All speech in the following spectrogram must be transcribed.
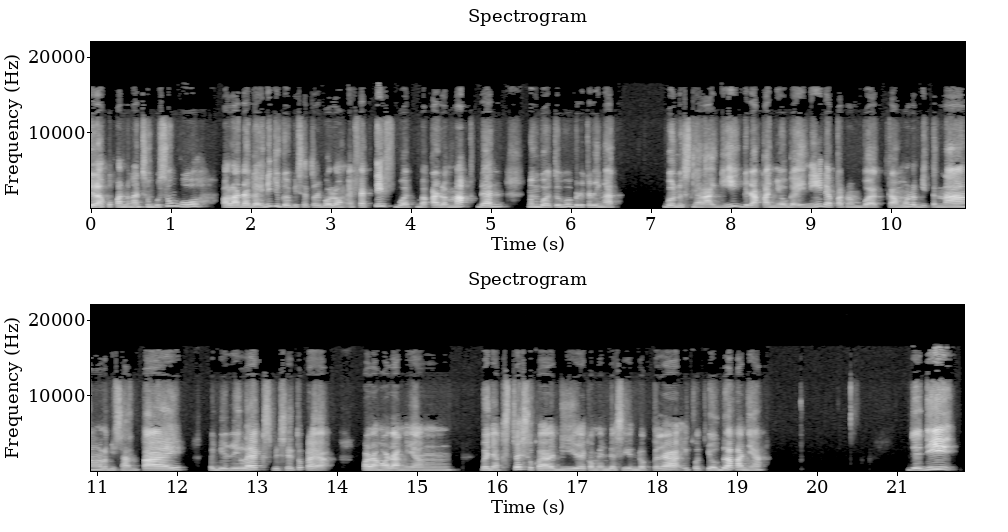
dilakukan dengan sungguh-sungguh, olahraga ini juga bisa tergolong efektif buat bakar lemak dan membuat tubuh berkeringat. Bonusnya lagi, gerakan yoga ini dapat membuat kamu lebih tenang, lebih santai, lebih rileks. Biasanya tuh kayak orang-orang yang banyak stres suka direkomendasiin dokternya ikut yoga kan ya. Jadi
